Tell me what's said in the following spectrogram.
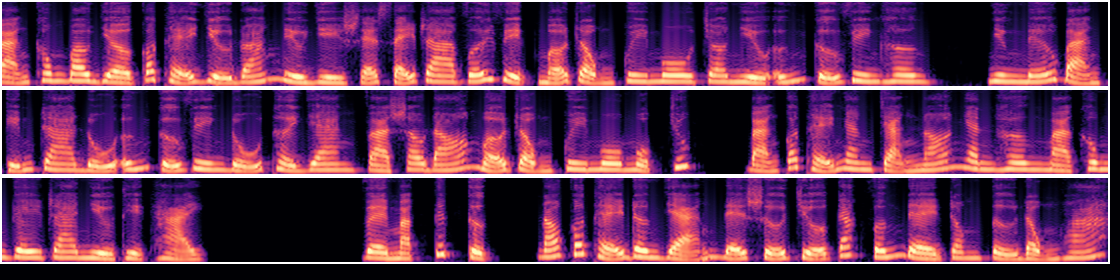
Bạn không bao giờ có thể dự đoán điều gì sẽ xảy ra với việc mở rộng quy mô cho nhiều ứng cử viên hơn, nhưng nếu bạn kiểm tra đủ ứng cử viên đủ thời gian và sau đó mở rộng quy mô một chút, bạn có thể ngăn chặn nó nhanh hơn mà không gây ra nhiều thiệt hại. Về mặt tích cực, nó có thể đơn giản để sửa chữa các vấn đề trong tự động hóa.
